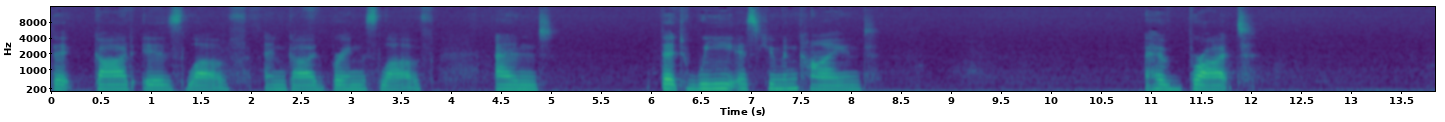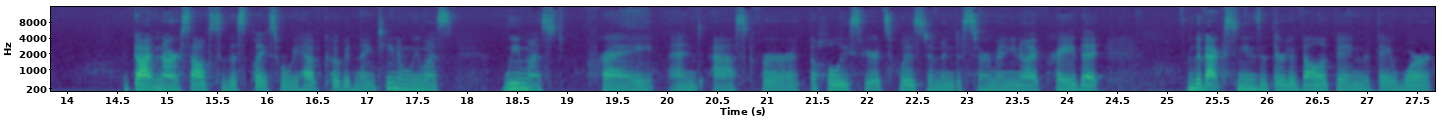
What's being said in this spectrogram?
that God is love and God brings love, and that we as humankind have brought gotten ourselves to this place where we have COVID 19 and we must we must pray and ask for the Holy Spirit's wisdom and discernment. You know, I pray that the vaccines that they're developing that they work.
